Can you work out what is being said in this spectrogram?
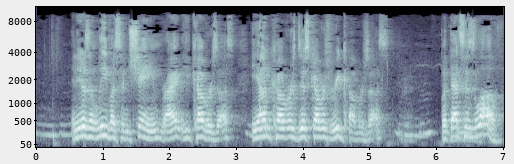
Mm-hmm. And He doesn't leave us in shame, right? He covers us. He uncovers, discovers, recovers us. Mm-hmm. But that's His love.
